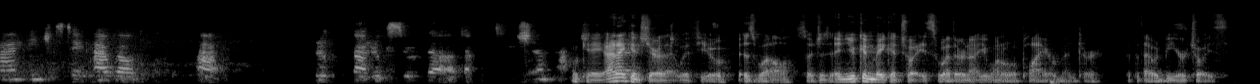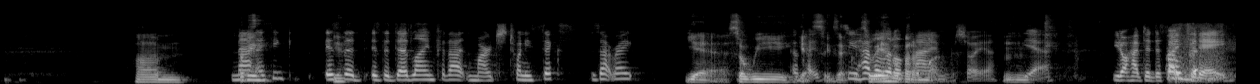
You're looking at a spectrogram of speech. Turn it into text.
I'm interested. I will uh, look, uh, look through the documentation. Okay, and I can share that with you as well. So just, and you can make a choice whether or not you want to apply or mentor, but that would be your choice. Um, Matt, I think, is Yeah. the, is the deadline for that March 26th? Is that right? Yeah, so we, Okay, yes, so exactly. you have we a little about time, month Xiaoya. Mhm. Yeah. You don't have to decide the- today.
